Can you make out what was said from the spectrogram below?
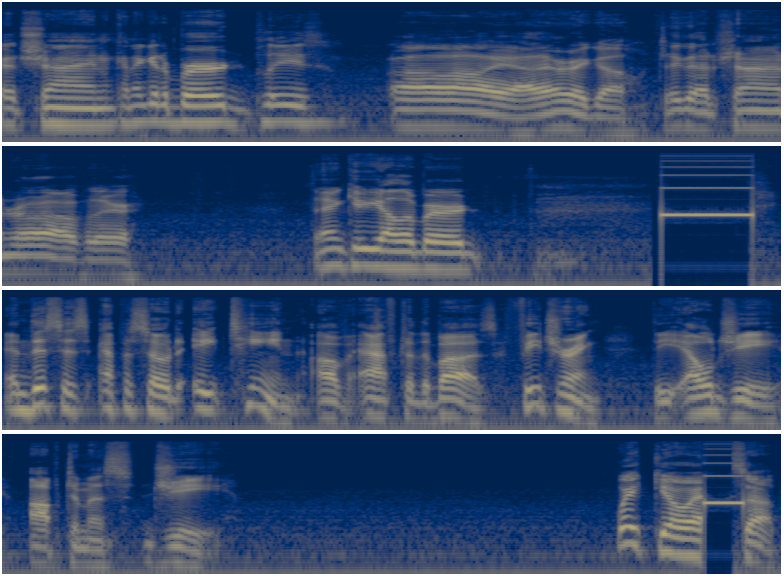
Got shine. Can I get a bird, please? Oh, yeah, there we go. Take that shine right off there. Thank you, Yellowbird. And this is episode 18 of After the Buzz, featuring the LG Optimus G. Wake your ass up.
